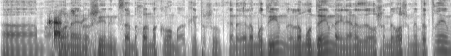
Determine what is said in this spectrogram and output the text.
ההון האנושי נמצא בכל מקום, רק הם פשוט כנראה לא מודעים, לא מודעים לעניין הזה, או שמראש הם מוותרים,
